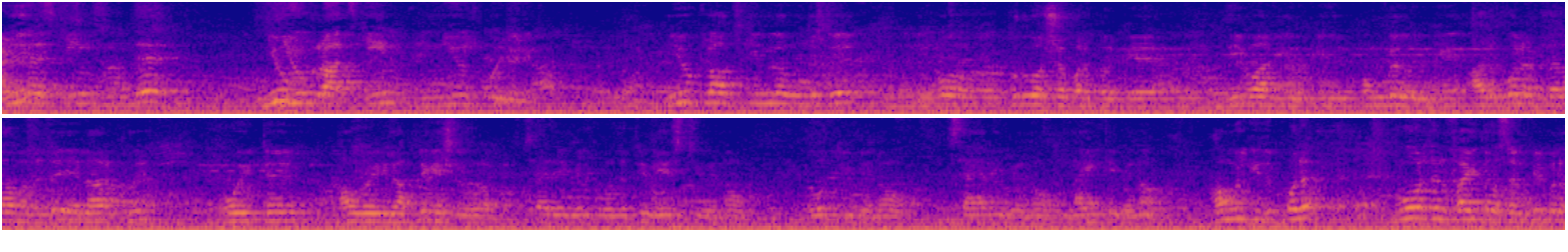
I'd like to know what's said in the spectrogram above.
அடுத்த ஸ்கீம்ஸ் வந்து new cloth scheme new school uniform new cloth ஸ்கீம்ல வந்துட்டு இப்போ புது வருஷ பிறப்பு இருக்கு தீபாவளி இருக்கு பொங்கல் இருக்கு. அது போல இடத்துலலாம் வந்துட்டு எல்லாருக்குமே போயிட்டு அவங்க எங்களுக்கு அப்ளிகேஷன் வரும். சரி எங்களுக்கு வந்துட்டு வேஷ்டி வேணும் ஓட்டி வேணும் saree வேணும் நைட்டி வேணும். அவங்களுக்கு இது போல more than five thousand people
